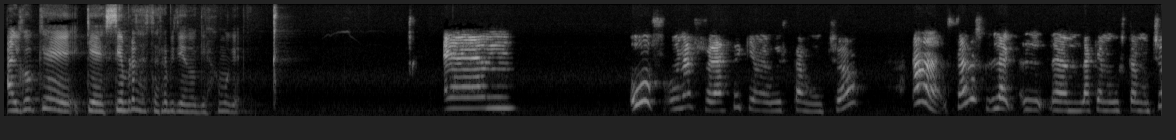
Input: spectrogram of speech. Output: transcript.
algo que, que siempre te estés repitiendo, que es como que... Um, uf, una frase que me gusta mucho. Ah, ¿sabes la, la, que me gusta mucho?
